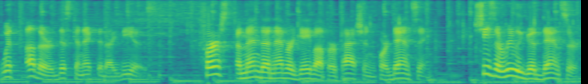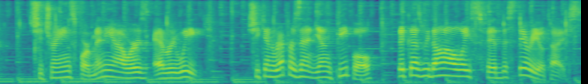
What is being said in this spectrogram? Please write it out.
with other disconnected ideas. First, Amanda never gave up her passion for dancing. She's a really good dancer. She trains for many hours every week. She can represent young people because we don't always fit the stereotypes.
